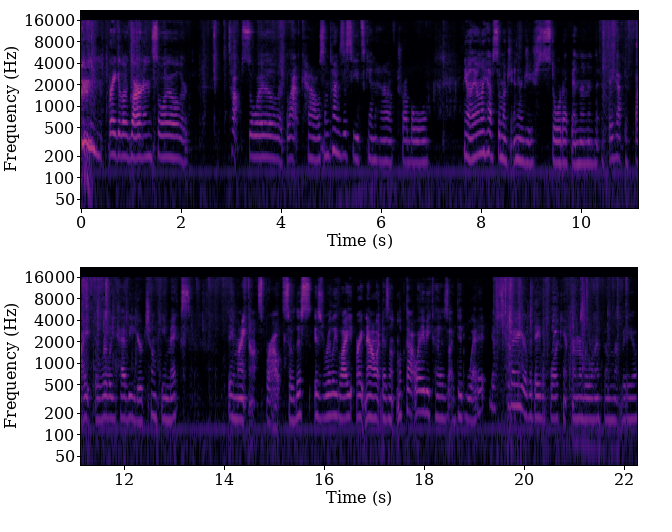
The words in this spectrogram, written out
regular garden soil or topsoil or Black Kow, sometimes the seeds can have trouble. You know, they only have so much energy stored up in them. And if they have to fight a really heavy or chunky mix, they might not sprout. So this is really light. Right now it doesn't look that way because I did wet it yesterday or the day before. I can't remember when I filmed that video.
